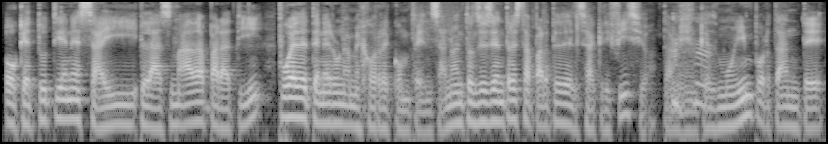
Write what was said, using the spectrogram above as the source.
o que tú tienes ahí plasmada para ti puede tener una mejor recompensa, ¿no? Entonces entra esta parte del sacrificio también, que es muy importante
